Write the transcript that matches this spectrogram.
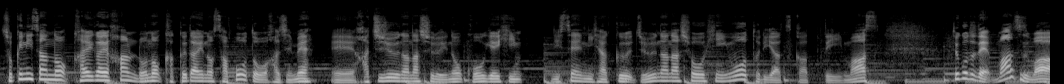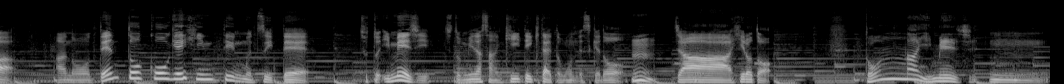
職人さんの海外販路の拡大のサポートをはじめ、えー87種類の工芸品、2217商品を取り扱っています。ということで、まずは、あの、伝統工芸品っていうのについて、ちょっとイメージ、ちょっと皆さん聞いていきたいと思うんですけど、うんじゃあ、ヒロト。どんなイメージ？うん、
